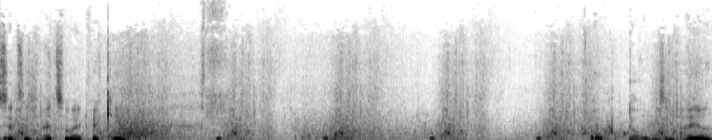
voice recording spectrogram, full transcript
ist jetzt nicht allzu weit weg hier. Oh, da unten sind Haie.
